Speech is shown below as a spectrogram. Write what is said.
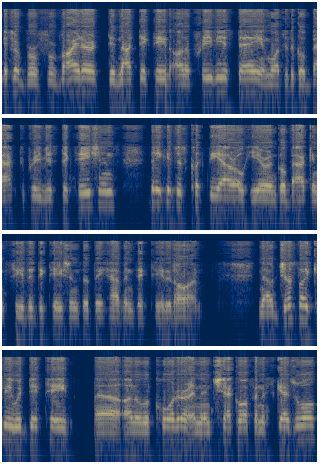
If a provider did not dictate on a previous day and wanted to go back to previous dictations, they could just click the arrow here and go back and see the dictations that they haven't dictated on. Now, just like they would dictate uh, on a recorder and then check off in a schedule,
